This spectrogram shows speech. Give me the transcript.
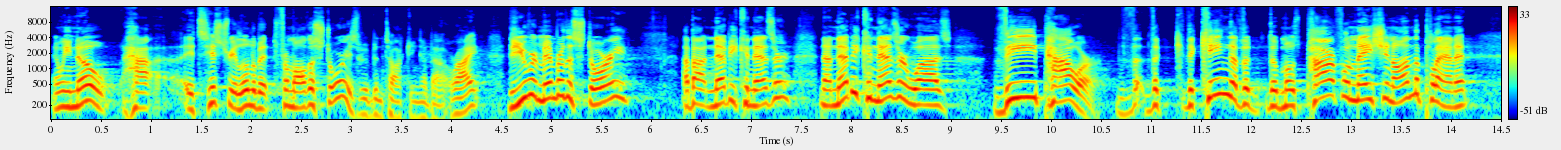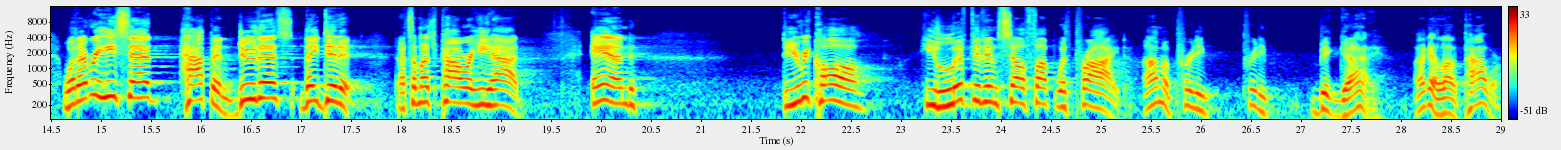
and we know how, its history a little bit from all the stories we've been talking about, right? Do you remember the story about Nebuchadnezzar? Now, Nebuchadnezzar was the power, the, the, the king of the, the most powerful nation on the planet. Whatever he said happened. Do this, they did it. That's how much power he had. And do you recall he lifted himself up with pride? I'm a pretty, pretty big guy. I got a lot of power.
